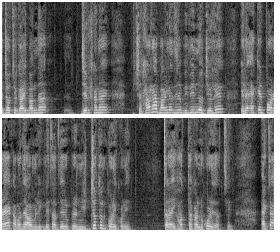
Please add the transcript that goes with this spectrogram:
এটা হচ্ছে গাইবান্ধা জেলখানায়। সারা বাংলাদেশের বিভিন্ন জেলে এরা একের পর এক আমাদের আওয়ামী লীগ নেতাদের উপরে নির্যাতন করে করে তারা এই হত্যাকাণ্ড করে যাচ্ছে। একটা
